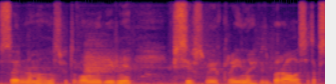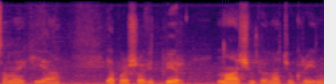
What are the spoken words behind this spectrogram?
сильними на світовому рівні. Всі в своїх країнах відбиралися, так само, як і я. Я пройшов відбір на чемпіонаті України,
